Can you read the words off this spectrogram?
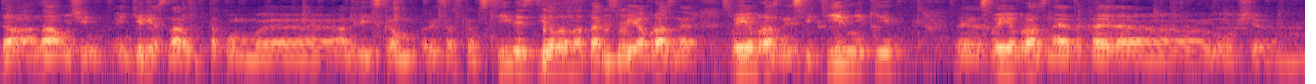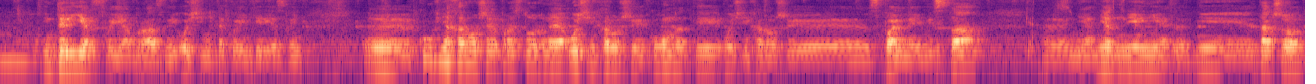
Да, она очень интересна в таком э, английском рыцарском стиле сделана, так своеобразные, своеобразные светильники, э, своеобразная такая, ну вообще интерьер своеобразный, очень такой интересный. Э, Кухня хорошая, просторная, очень хорошие комнаты, очень хорошие спальные места. Э, Не, не, не, не, не, так что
